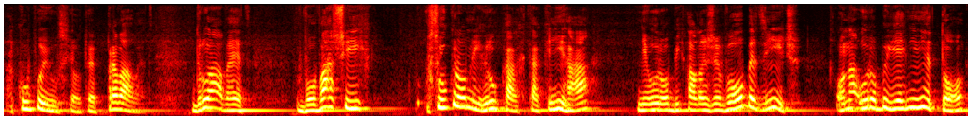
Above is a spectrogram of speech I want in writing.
a kúpujú si ho. To je prvá vec. Druhá vec, vo vašich súkromných rukách tá kniha neurobi, ale že vôbec nič. Ona urobí jedine to,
